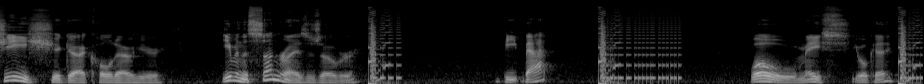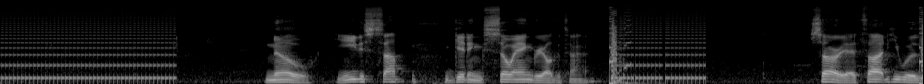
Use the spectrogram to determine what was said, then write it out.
Sheesh, it got cold out here. Even the sunrise is over. Beat bat? Whoa, Mace, you okay? No, you need to stop getting so angry all the time. Sorry, I thought he was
